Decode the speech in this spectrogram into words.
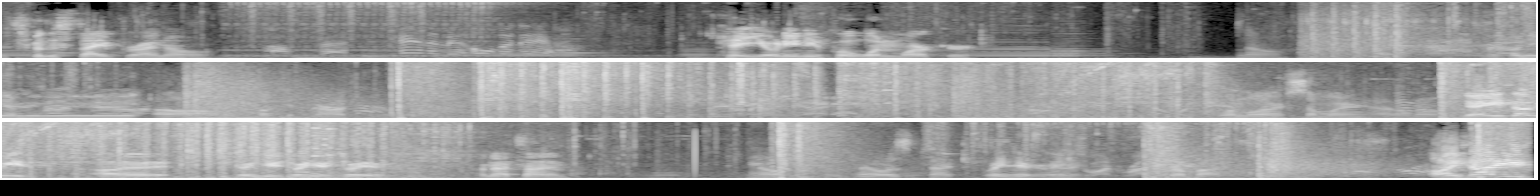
It's for the sniper. I know. Okay, you only need to put one marker. No. Oh, me, me, me, me, me. Oh, fucking knocked me. One more somewhere. I don't know. Yeah, he's on me. Uh, right here. Right here. Right here. Oh, no, it's on him. No, that was that. Right here, right here. Robot. Oh, he's on you.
